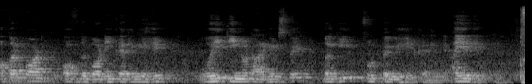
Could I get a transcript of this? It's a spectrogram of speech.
upper part of the body करेंगे हिट वही तीनों टारगेट्स पे, बल्कि फुट पे भी हिट करेंगे। आइए देखते हैं।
